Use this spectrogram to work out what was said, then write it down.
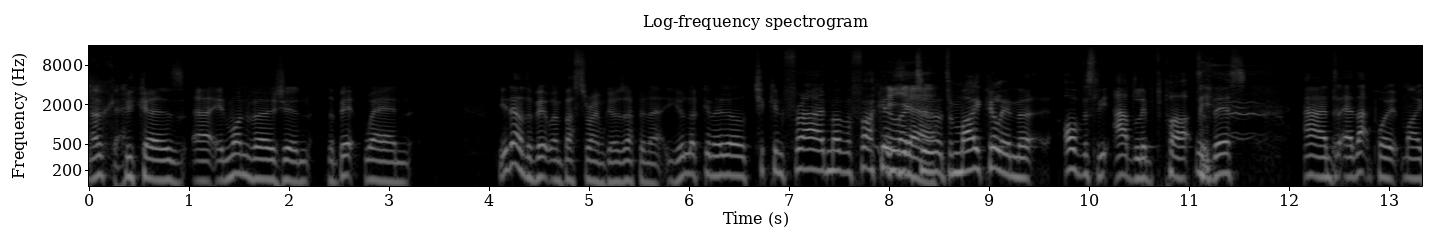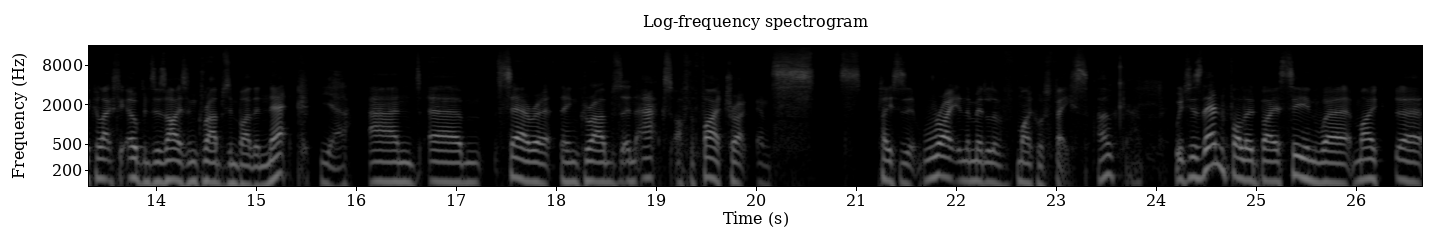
Okay, because uh, in one version, the bit when you know the bit when Busta Rhymes goes up and uh, you're looking at a little chicken fried motherfucker like yeah. to, to Michael in the obviously ad libbed parts of this. and at that point, Michael actually opens his eyes and grabs him by the neck. Yeah. And um, Sarah then grabs an axe off the fire truck and places it right in the middle of Michael's face. Okay. Which is then followed by a scene where Mike uh,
